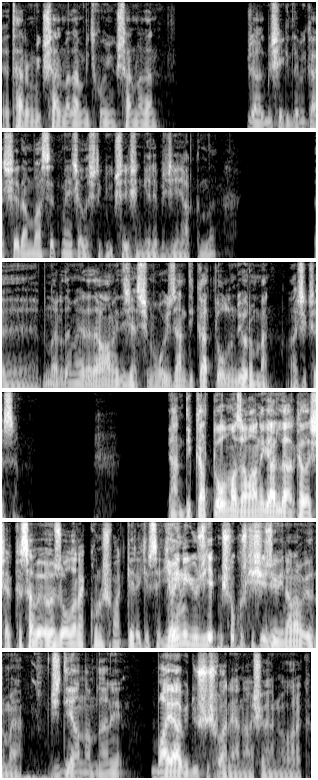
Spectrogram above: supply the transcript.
Ethereum yükselmeden, Bitcoin yükselmeden güzel bir şekilde birkaç şeyden bahsetmeye çalıştık yükselişin gelebileceği hakkında. E, bunları demeye de devam edeceğiz. Şimdi o yüzden dikkatli olun diyorum ben açıkçası. Yani dikkatli olma zamanı geldi arkadaşlar. Kısa ve öz olarak konuşmak gerekirse. Yayını 179 kişi izliyor. inanamıyorum ya. Ciddi anlamda hani bayağı bir düşüş var yani aşağı yönlü olarak.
